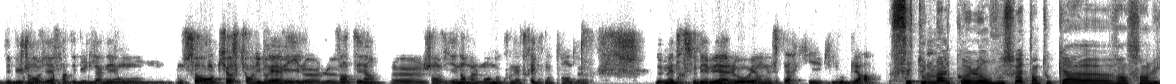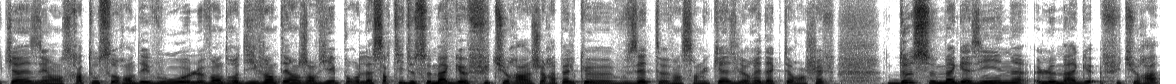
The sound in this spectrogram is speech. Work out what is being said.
début janvier, enfin début de l'année. On, sort en kiosque et en librairie le, 21 janvier normalement, donc on est très content de, de mettre ce bébé à l'eau et on espère qu'il vous plaira. C'est tout le mal que l'on vous souhaite en tout cas, Vincent Lucas, et on sera tous au rendez-vous le vendredi 21 janvier pour la sortie de ce mag Futura. Je rappelle que vous êtes Vincent Lucas, le rédacteur en chef de ce magazine, le mag Futura.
